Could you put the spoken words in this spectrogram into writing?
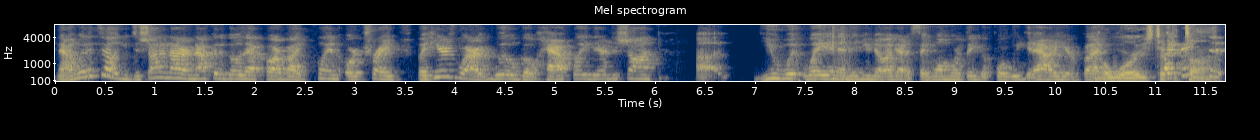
Now, I'm going to tell you, Deshaun and I are not going to go that far by Quin or Trae, but here's where I will go halfway there, Deshaun. Uh, you would weigh in, and then you know I got to say one more thing before we get out of here. But No worries. Take your time. That,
